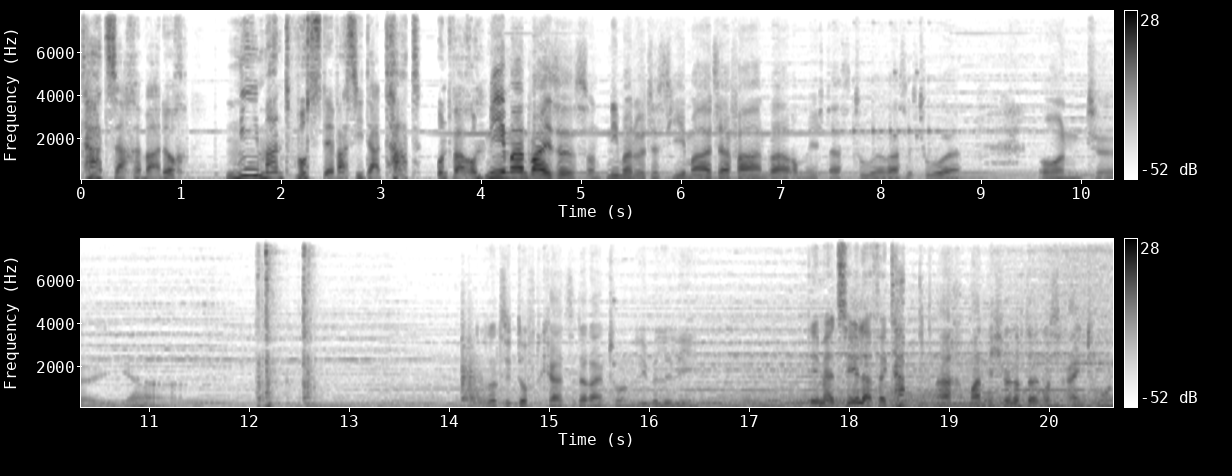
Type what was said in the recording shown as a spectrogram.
Tatsache war doch, niemand wusste, was sie da tat und warum. Niemand weiß es und niemand wird es jemals erfahren, warum ich das tue, was ich tue. Und, äh, ja... Du sollst die Duftkerze da reintun, liebe Lilly. Dem Erzähler vertappt. Ach Mann, ich will doch da irgendwas reintun.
